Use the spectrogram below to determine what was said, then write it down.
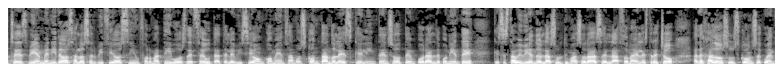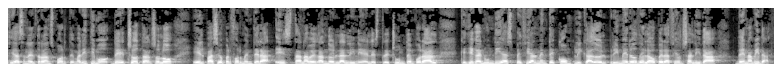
noches, bienvenidos a los servicios informativos de Ceuta Televisión. Comenzamos contándoles que el intenso temporal de Poniente que se está viviendo en las últimas horas en la zona del estrecho ha dejado sus consecuencias en el transporte marítimo. De hecho, tan solo el paseo Performentera está navegando en la línea del estrecho, un temporal que llega en un día especialmente complicado, el primero de la operación salida de Navidad.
